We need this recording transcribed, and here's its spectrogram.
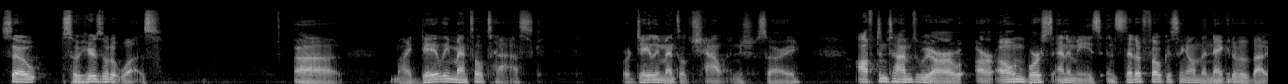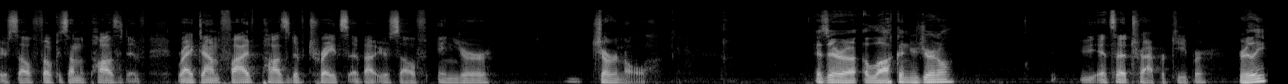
So so here's what it was. Uh, my daily mental task, or daily mental challenge. Sorry. Oftentimes we are our own worst enemies. Instead of focusing on the negative about yourself, focus on the positive. Write down five positive traits about yourself in your journal. is there a, a lock on your journal? It's a trapper keeper. Really?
